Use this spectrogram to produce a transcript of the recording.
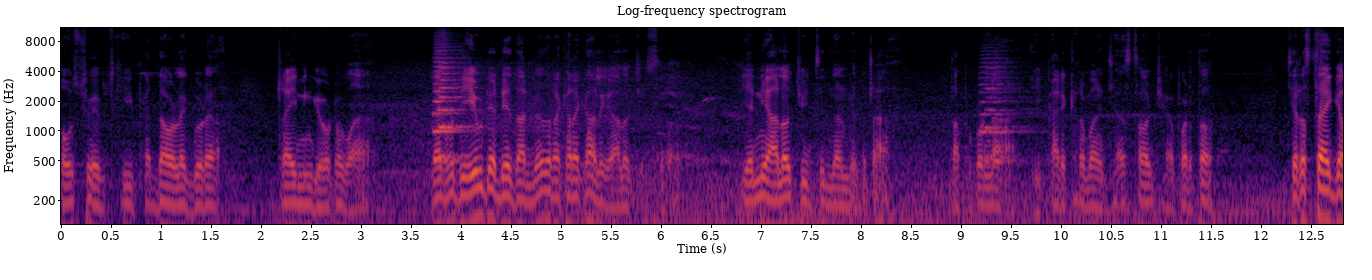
హౌస్ వైఫ్స్కి పెద్దవాళ్ళకి కూడా ట్రైనింగ్ ఇవ్వటమా? లేకపోతే ఏమిటి అనే దాని మీద రకరకాలుగా ఆలోచిస్తున్నాం. ఇవన్నీ ఆలోచించిన దాని మీదట తప్పకుండా ఈ కార్యక్రమాన్ని చేస్తాం చేపడతాం. చిరస్థాయిగా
